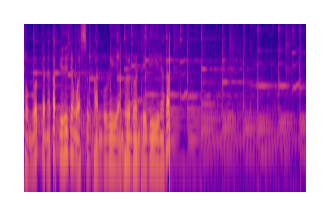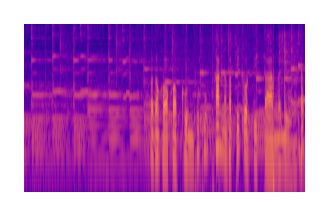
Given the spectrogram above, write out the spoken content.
ชมรถกันนะครับ อยู่ที่จังหวัดสุพรรณบุรีอำเภอดอนเจดีนะครับ ก็ต้องขอขอบคุณทุกๆทท่านนะครับ ที่กดติดตามกันอยู่นะครับ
